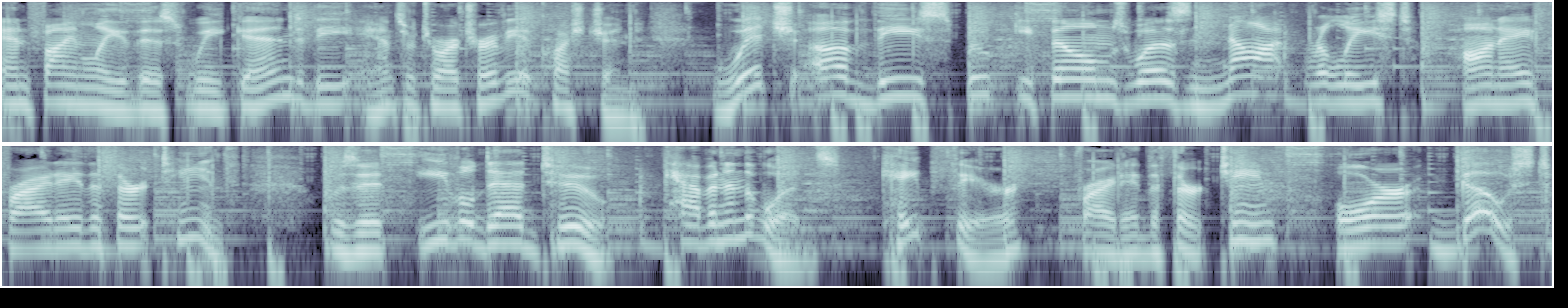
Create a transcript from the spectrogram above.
And finally, this weekend, the answer to our trivia question Which of these spooky films was not released on a Friday the 13th? Was it Evil Dead 2, Cabin in the Woods, Cape Fear, Friday the 13th, or Ghost?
